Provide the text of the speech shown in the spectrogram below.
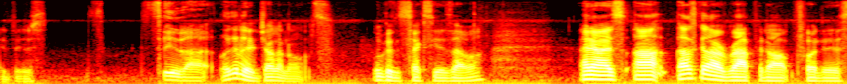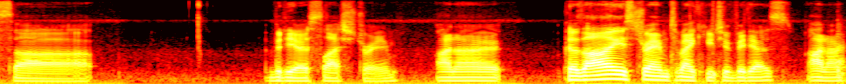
I just see that. Look at the juggernauts. Looking sexy as ever. Anyways, uh, that's gonna wrap it up for this uh video slash stream. I know, because I only stream to make YouTube videos. I know.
